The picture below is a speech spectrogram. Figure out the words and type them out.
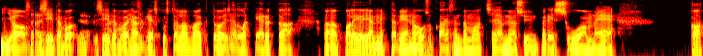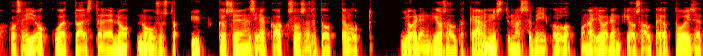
Joo, siitä, vo, siitä voidaan keskustella vaikka toisella kertaa. Paljon jännittäviä nousukarsintamatseja myös ympäri Suomea. Kakkosen joukkue taistelee no, noususta ykköseen, siellä kaksosaiset ottelut joidenkin osalta käynnistymässä viikonloppuna, joidenkin osalta jo toiset,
